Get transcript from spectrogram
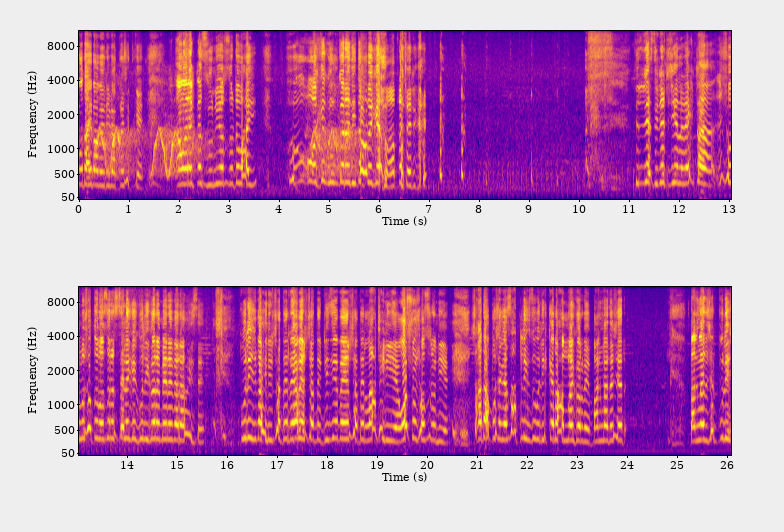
কোথায় পাবে রিপাত রশিদকে? আমার একটা জুনিয়র ছোট ভাই ওকে গুম করে দিতে হবে কেন আপনাদেরকে? রেসিডেন্সিয়ালের একটা ষোলো সতেরো বছরের ছেলেকে গুলি করে মেরে বেড়া হয়েছে। পুলিশ বাহিনীর সাথে, র্যাবের সাথে সাথে লাঠি নিয়ে অস্ত্র শস্ত্র নিয়ে, সাদা পোশাকে যুবলীগ কেন হামলা করবে? বাংলাদেশের বাংলাদেশের পুলিশ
